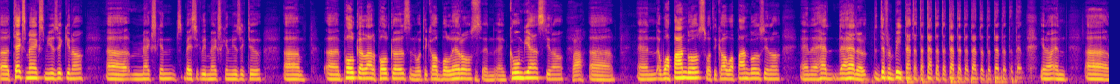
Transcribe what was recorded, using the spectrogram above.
uh, Tex-Mex music, you know, uh, Mexican, basically Mexican music too. Um, uh, polka, a lot of polkas and what they call boleros and, and cumbias, you know. Wow. Uh, and huapangos, what they call huapangos, you know. And it had that had a different beat, ta ta ta ta ta ta ta ta ta ta ta ta ta ta ta ta, you know, and uh,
